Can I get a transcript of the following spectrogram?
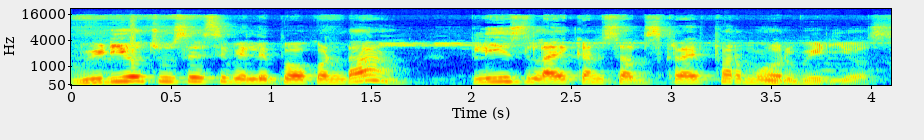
వీడియో చూసేసి వెళ్ళిపోకుండా please like and subscribe for more videos.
